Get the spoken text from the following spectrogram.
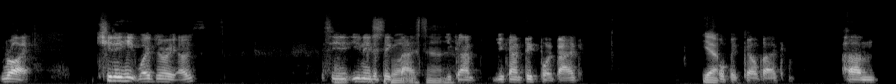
right, chili heat wave Doritos. So you, Um, you need a big bag. You're going, you're going big boy bag Yeah. or big girl bag. Um,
